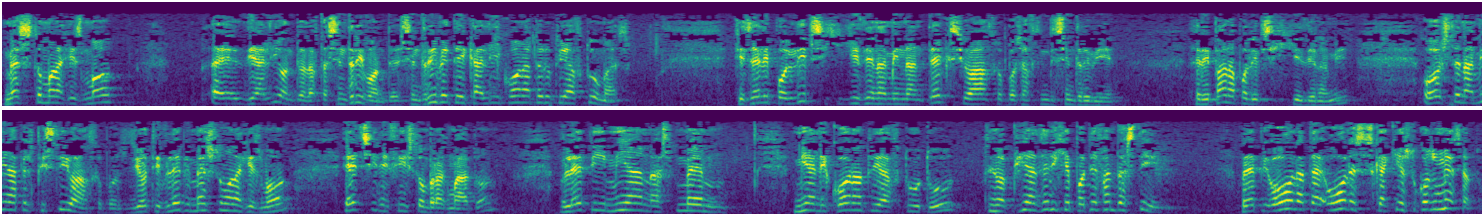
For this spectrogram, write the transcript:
μέσα στο μοναχισμό ε, διαλύονται όλα αυτά, συντρίβονται. Συντρίβεται η καλή εικόνα περί του εαυτού μας. Και θέλει πολύ ψυχική δύναμη να αντέξει ο άνθρωπος αυτήν τη συντριβή. Θέλει πάρα πολύ ψυχική δύναμη ώστε να μην απελπιστεί ο άνθρωπος. Διότι βλέπει μέσα στο μοναχισμό έτσι είναι η φύση των πραγμάτων. Βλέπει μία ας πούμε μία εικόνα του εαυτού του την οποία δεν είχε ποτέ φανταστεί. Βλέπει όλα τα, όλες τις κακίες του κόσμου μέσα του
